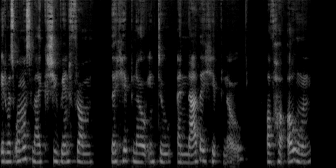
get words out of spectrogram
it was almost like she went from the hypno into another hypno of her own.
